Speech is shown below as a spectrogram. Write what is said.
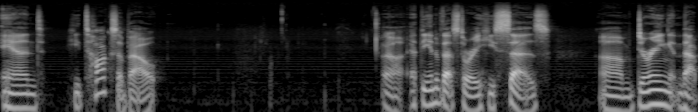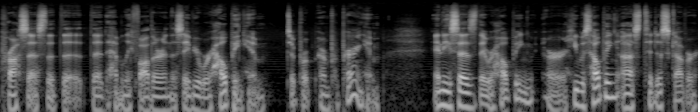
And he talks about uh, at the end of that story, he says um, during that process that the that Heavenly Father and the Savior were helping him to pre- and preparing him, and he says they were helping or he was helping us to discover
